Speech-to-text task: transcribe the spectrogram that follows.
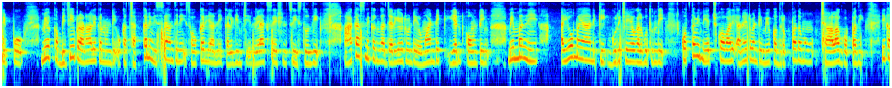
ట్రిప్పు మీ యొక్క బిజీ ప్రణాళిక నుండి ఒక చక్కని విశ్రాంతిని సౌకర్యాన్ని కలిగించి రిలాక్సేషన్స్ ఇస్తుంది. ఆకస్మికంగా జరిగేటువంటి రొమాంటిక్ ఎన్ కౌంటింగ్ మిమ్మల్ని అయోమయానికి గురి చేయగలుగుతుంది. కొత్తవి నేర్చుకోవాలి అనేటువంటి మీ యొక్క దృక్పథము చాలా గొప్పది. ఇక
